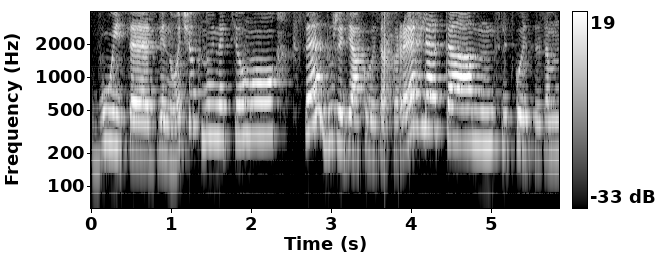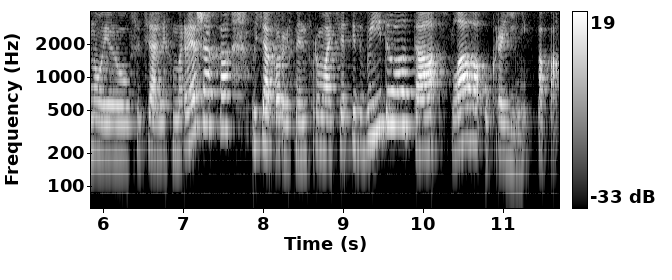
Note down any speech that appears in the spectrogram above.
активуйте дзвіночок. Ну і на цьому все. Дуже дякую за перегляд. Слідкуйте за мною в соціальних мережах. Уся корисна інформація під відео. Та слава Україні! Па-па!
